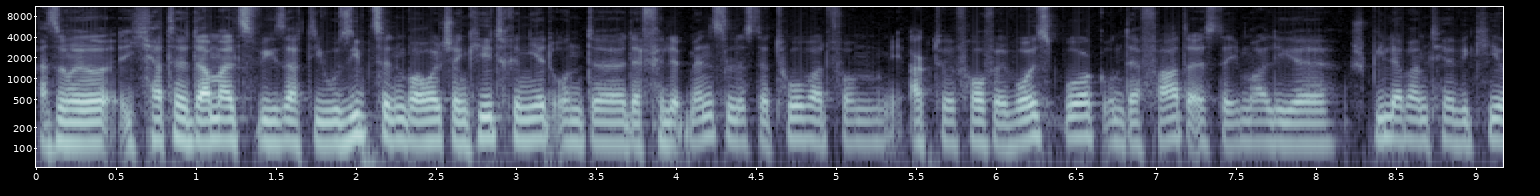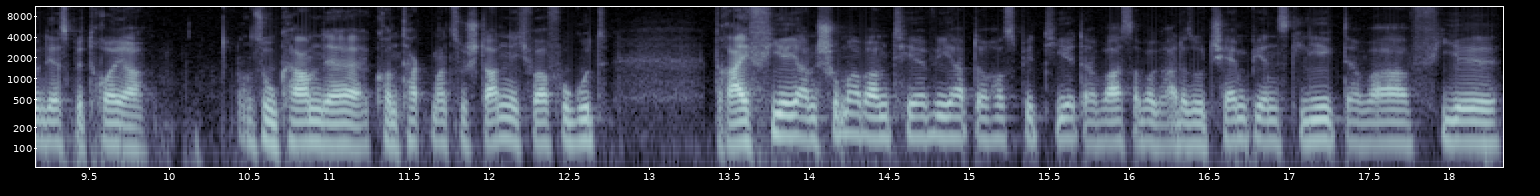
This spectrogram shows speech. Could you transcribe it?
Also ich hatte damals, wie gesagt, die U17 bei Holstein Kiel trainiert und äh, der Philipp Menzel ist der Torwart vom aktuellen VfL Wolfsburg und der Vater ist der ehemalige Spieler beim THW Kiel und der ist Betreuer. Und so kam der Kontakt mal zustande. Ich war vor gut drei, vier Jahren schon mal beim THW, habe da hospitiert. Da war es aber gerade so Champions League, da war viel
